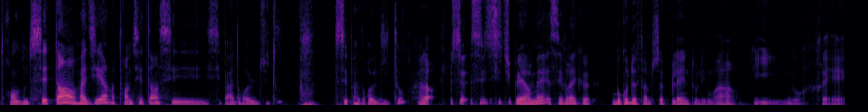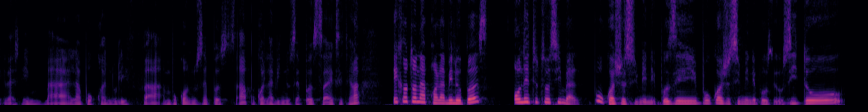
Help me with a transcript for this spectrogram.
37 ans, on va dire, 37 ans, c'est pas drôle du tout. c'est pas drôle du tout. Alors, si, si tu permets, c'est vrai que beaucoup de femmes se plaignent tous les mois, oui, nos règles, j'ai mal, pourquoi nous les femmes, pourquoi on nous impose ça, pourquoi la vie nous impose ça, etc. Et quand on apprend la ménopause, on est tout aussi mal. Pourquoi je suis ménopausée? Pourquoi je suis ménopausée aussitôt?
